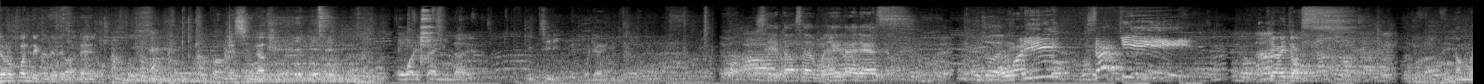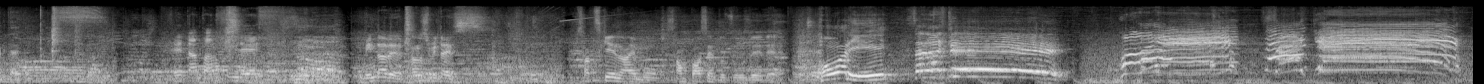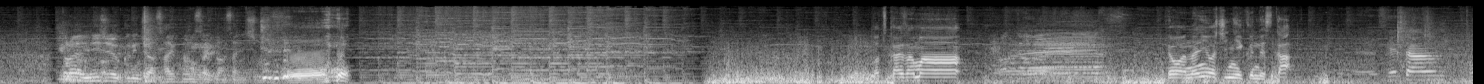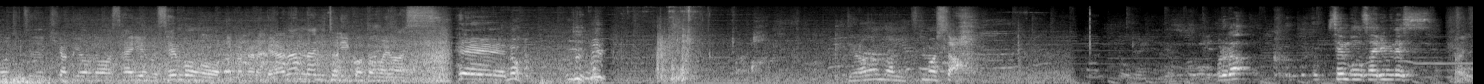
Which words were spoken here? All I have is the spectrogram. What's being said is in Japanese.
喜んでくれればね嬉しいなと思って終わりたいみんなできっちり盛り上げていきたい生誕祭を盛り上げたいです。終わりさっき気合入ってます。頑張りたいと思います。生誕楽しみです。みんなで楽しみたいです。さつきへの愛も3%増税で。ほんわり。さつきとりあえず29日は最高の生誕祭にしますおお疲れ様。今日は何をしに行くんですか？生誕当日企画用のサイリウム1000本を今からベラナンナに取り行こうと思います。せーの。ベラナンナに着きました。これが1000本のサイリウムです。はい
